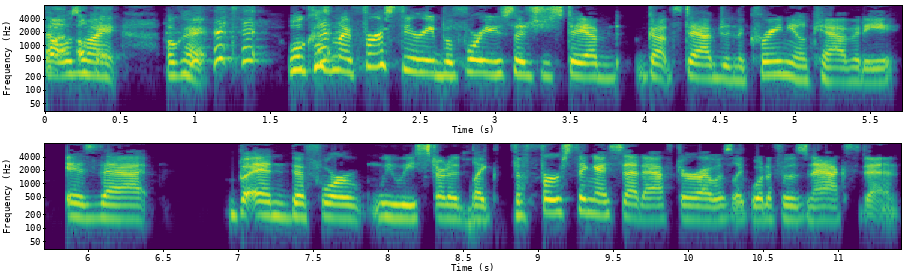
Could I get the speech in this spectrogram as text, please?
That was oh, my okay. Well, because my first theory before you said she stabbed, got stabbed in the cranial cavity, is that, but and before we we started, like the first thing I said after I was like, "What if it was an accident?"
